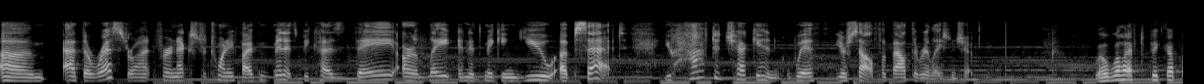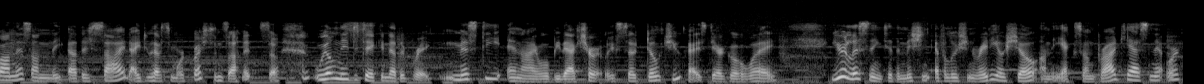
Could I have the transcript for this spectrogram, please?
um, at the restaurant for an extra 25 minutes because they are late and it's making you upset, you have to check in with yourself about the relationship. Well, we'll have to pick up on this on the other side. I do have some more questions on it, so we'll need to take another break. Misty and I will be back shortly, so don't you guys dare go away. You're listening to the Mission Evolution Radio Show on the X Zone Broadcast Network,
